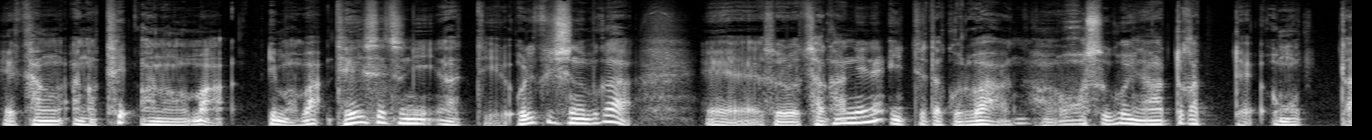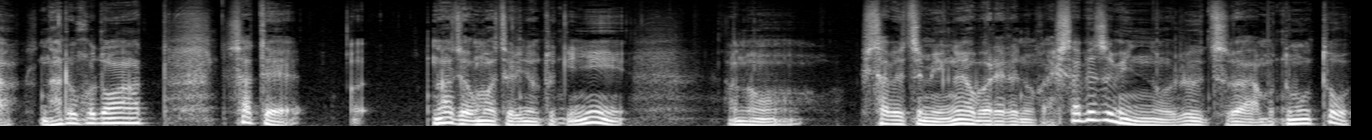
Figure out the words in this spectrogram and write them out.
えかんあのてあの、まあ、今は定説になっている。折口忍が、えー、それを盛んにね言ってた頃はおおすごいなとかって思った。なるほどな。さてなぜお祭りの時にあの被差別民が呼ばれるのか。被差別民のルーツはもともと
